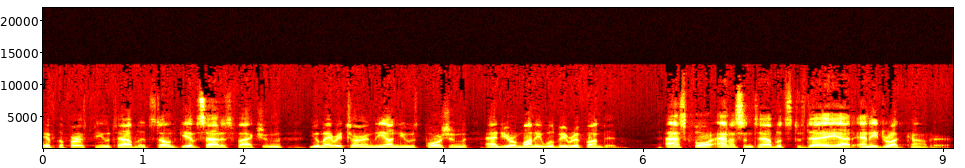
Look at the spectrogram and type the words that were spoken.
If the first few tablets don't give satisfaction, you may return the unused portion and your money will be refunded. Ask for Anacin tablets today at any drug counter.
